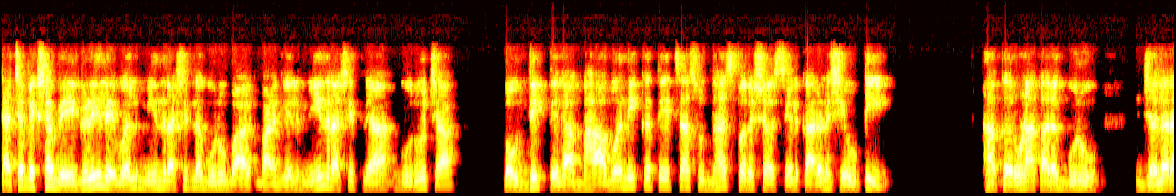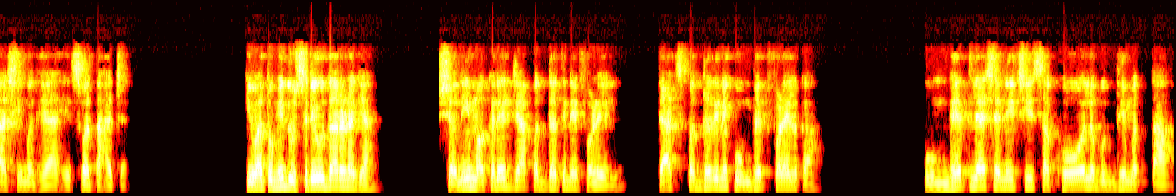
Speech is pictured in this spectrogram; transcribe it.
त्याच्यापेक्षा वेगळी लेवल मीन राशीतला गुरु बाळ बाळगेल. मीन राशीतल्या गुरुच्या बौद्धिकतेला भावनिकतेचा सुद्धा स्पर्श असेल कारण शेवटी हा करुणाकारक गुरु जलराशीमध्ये आहे स्वतःच्या. किंवा तुम्ही दुसरी उदाहरणं घ्या. शनी मकरेत ज्या पद्धतीने फळेल त्याच पद्धतीने कुंभेत फळेल का? कुंभेतल्या शनीची सखोल बुद्धिमत्ता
